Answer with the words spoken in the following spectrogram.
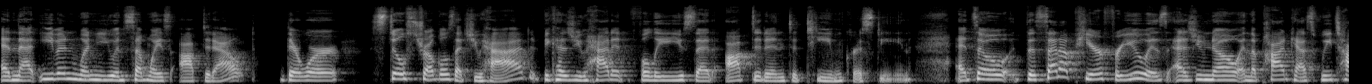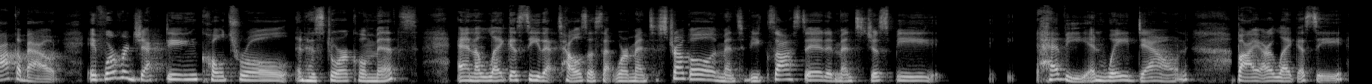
and that even when you in some ways opted out, there were still struggles that you had because you hadn't fully, you said, opted into Team Christine. And so the setup here for you is, as you know, in the podcast, we talk about if we're rejecting cultural and historical myths and a legacy that tells us that we're meant to struggle and meant to be exhausted and meant to just be heavy and weighed down by our legacy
